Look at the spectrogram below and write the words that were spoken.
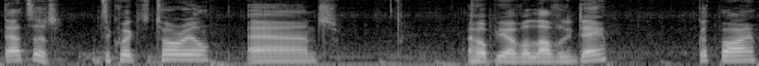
that's it. It's a quick tutorial and I hope you have a lovely day. Goodbye.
